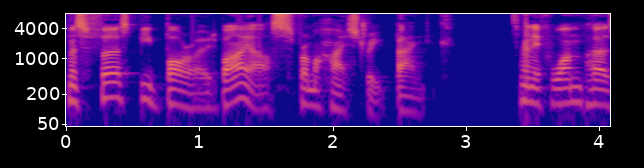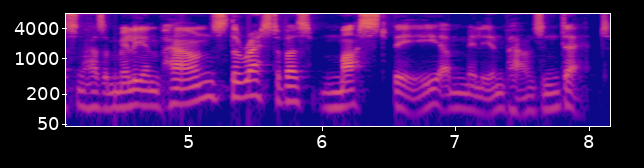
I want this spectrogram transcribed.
must first be borrowed by us from a high street bank. And if one person has a million pounds, the rest of us must be a million pounds in debt.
